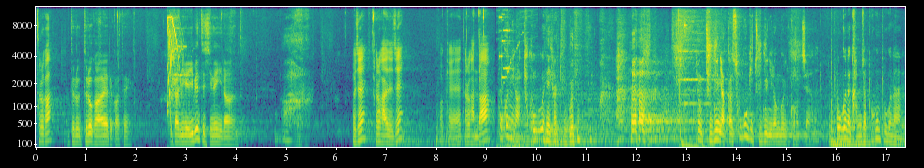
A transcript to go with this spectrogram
들어가? 들어 들어가야 될 것 같아. 일단 이게 이벤트 진행이라 그지? 들어가야 되지? 오케이 들어간다. 포근이랑 두근. 포근이랑 두근. 형 두근 약간 소고기 두근 이런 거일 것 같지 않아? 포근은 감자 포근포근한.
